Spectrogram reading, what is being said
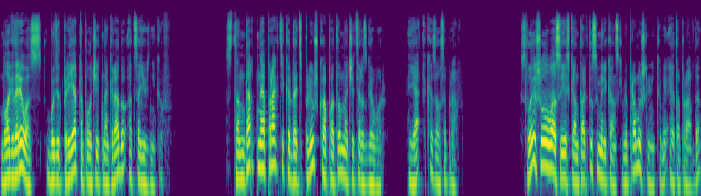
Благодарю вас. Будет приятно получить награду от союзников. Стандартная практика — дать плюшку, а потом начать разговор. Я оказался прав. Слышал, у вас есть контакты с американскими промышленниками. Это правда?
